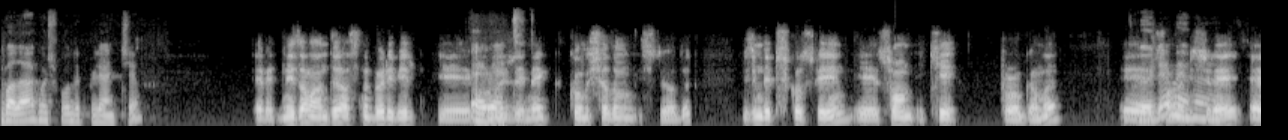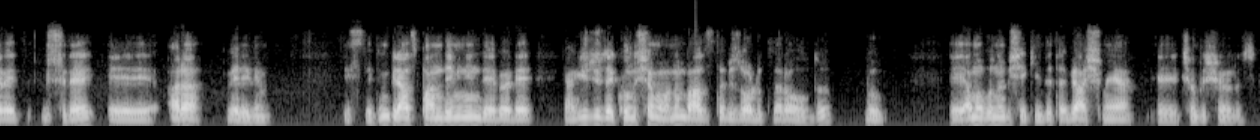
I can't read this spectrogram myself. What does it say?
Merhabalar, hoş bulduk Bülent'ciğim. Evet, ne zamandır aslında böyle bir e, evet. konu üzerine konuşalım istiyorduk. Bizim de Psikosfer'in e, son iki programı. E, Öyle sonra mi? bir süre, evet bir süre e, ara verelim istedim. Biraz pandeminin de böyle yani yüz yüze konuşamamanın bazı tabii zorlukları oldu. Bu e, ama bunu bir şekilde tabii aşmaya e, çalışıyoruz.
